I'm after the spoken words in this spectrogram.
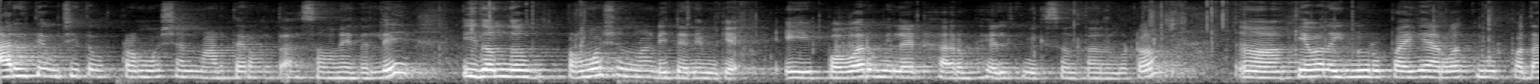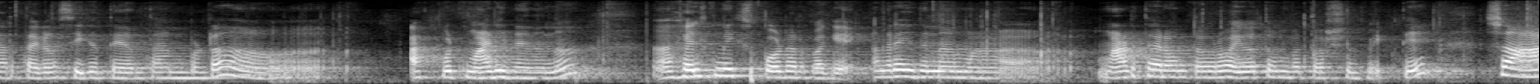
ಆ ರೀತಿ ಉಚಿತ ಪ್ರಮೋಷನ್ ಮಾಡ್ತಾ ಇರುವಂತಹ ಸಮಯದಲ್ಲಿ ಇದೊಂದು ಪ್ರಮೋಷನ್ ಮಾಡಿದ್ದೆ ನಿಮಗೆ. ಈ power millet herb health mix ಅಂತ ಅಂದ್ಬಿಟ್ಟು ಕೇವಲ ಇನ್ನೂರು ರೂಪಾಯಿಗೆ ಅರವತ್ತ್ಮೂರು ಪದಾರ್ಥಗಳು ಸಿಗುತ್ತೆ ಅಂತ ಅಂದ್ಬಿಟ್ಟು ಹಾಕ್ಬಿಟ್ಟು ಮಾಡಿದ್ದೆ ನಾನು. ಹೆಲ್ತ್ ಮಿಕ್ಸ್ ಪೌಡರ್ ಬಗ್ಗೆ. ಅಂದರೆ ಇದನ್ನು ಮಾಡ್ತಾ ಇರೋವಂಥವ್ರು ಐವತ್ತೊಂಬತ್ತು ವರ್ಷದ ವ್ಯಕ್ತಿ. ಸೊ ಆ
